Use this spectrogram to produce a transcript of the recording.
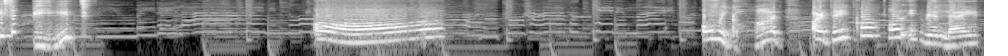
Is it Peat? Oh. Oh my god! Are they couple in real life?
